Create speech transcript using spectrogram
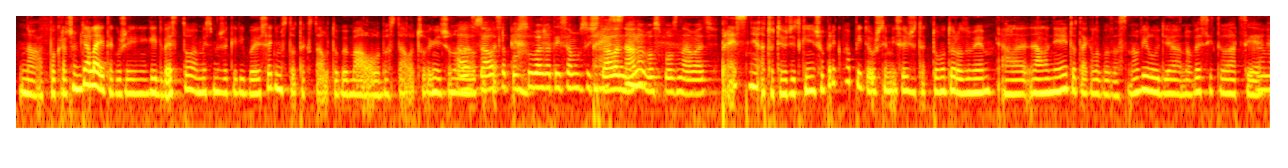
No a pokračujem ďalej, tak už je niekedy 200 a myslím, že keď bude 700, tak stále to bude málo, lebo stále človek niečo nové. Ale stále sa posúvaš a ty sa musíš Presne. stále na novo spoznávať. Presne, a to ťa vždy niečo prekvapí, to už si myslíš, že tak tomu to rozumiem, ale, ale nie je to tak, lebo zase noví ľudia, nové situácie, ano.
